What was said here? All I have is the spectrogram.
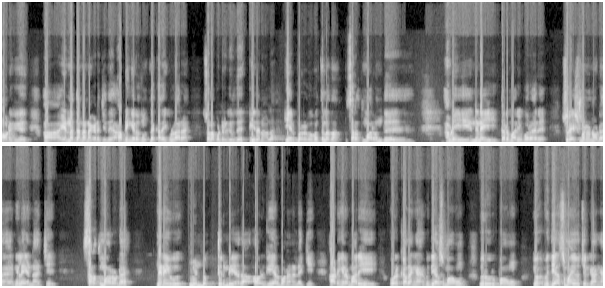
அவனுக்கு என்ன தண்டனை கிடைச்சிது அப்படிங்கிறதும் இந்த கதைக்குள்ளார சொல்லப்பட்டிருக்கிறது. இதனால் ஏற்படுற விபத்தில் தான் சரத்குமார் வந்து அப்படி நினை தடுமாறி போகிறாரு சுரேஷ் மேனனோட நிலை என்னாச்சு? சரத்குமாரோட நினைவு மீண்டும் திரும்பியதா அவருக்கு இயல்பான நிலைக்கு அப்படிங்கிற மாதிரி ஒரு கதைங்க. வித்தியாசமாகவும் விறுவிறுப்பாகவும் யோ வித்தியாசமாக யோசிச்சிருக்காங்க.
